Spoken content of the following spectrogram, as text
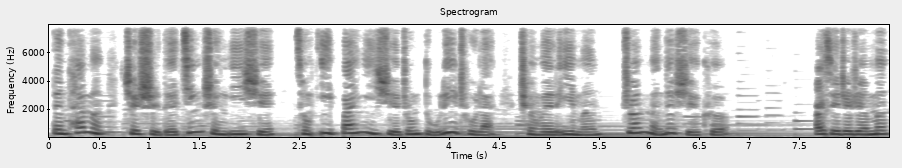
但他们却使得精神医学从一般医学中独立出来，成为了一门专门的学科。而随着人们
